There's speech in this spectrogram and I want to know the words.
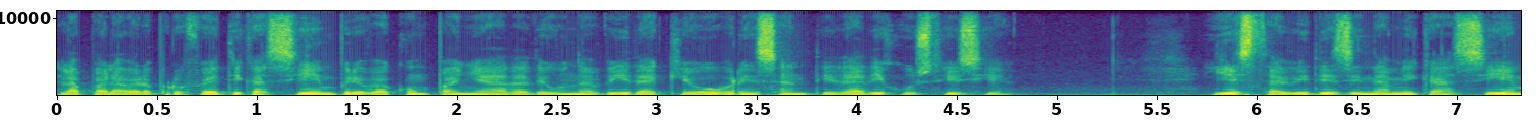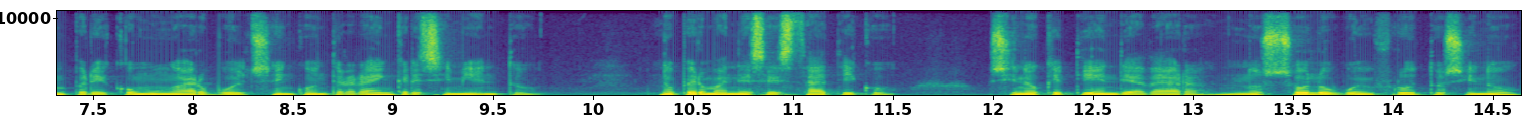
La palabra profética siempre va acompañada de una vida que obra en santidad y justicia. Y esta vida es dinámica siempre como un árbol se encontrará en crecimiento. No permanece estático, sino que tiende a dar no solo buen fruto, sino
